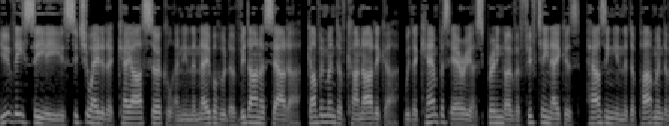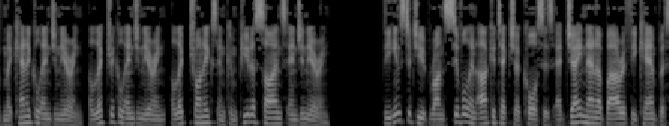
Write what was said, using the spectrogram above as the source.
UVCE is situated at KR Circle and in the neighborhood of Vidhana Soudha, Government of Karnataka, with a campus area spreading over 15 acres, housing in the Department of Mechanical Engineering, Electrical Engineering, Electronics and Computer Science Engineering. The institute runs civil and architecture courses at Jnana Bharathi campus,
